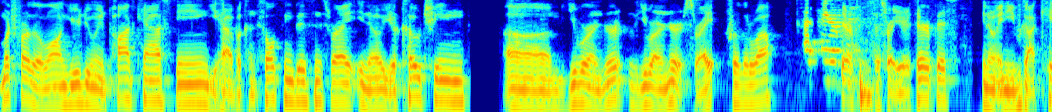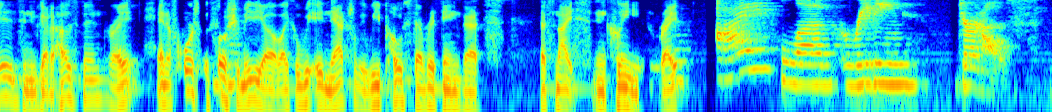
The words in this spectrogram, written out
much farther along. You're doing podcasting. You have a consulting business, right? You know, you're coaching. Um, you were a nurse. You were a nurse, right, for a little while. A therapist. therapist. That's right. You're a therapist. You know, and you've got kids and you've got a husband, right? And of course, with social mm-hmm. media, like we naturally we post everything that's that's nice and clean, right? I love reading journals.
